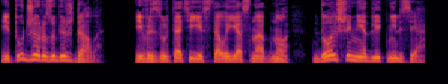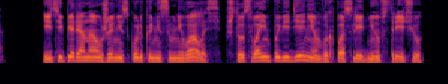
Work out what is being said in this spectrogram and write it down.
И тут же разубеждала. И в результате ей стало ясно одно — дольше медлить нельзя. И теперь она уже нисколько не сомневалась, что своим поведением в их последнюю встречу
